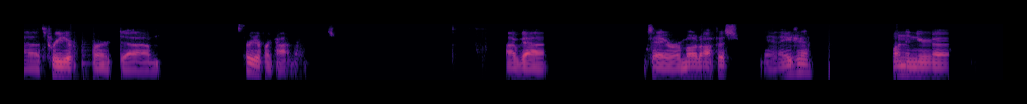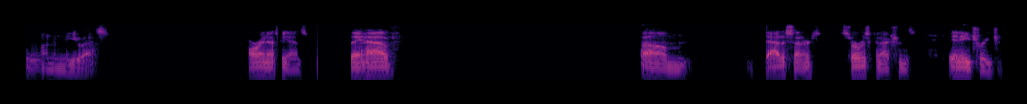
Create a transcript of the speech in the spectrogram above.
uh, three different um, three different continents. I've got say a remote office in Asia, one in Europe, one in the US, or in SPNs. They have um, data centers, service connections in each region.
